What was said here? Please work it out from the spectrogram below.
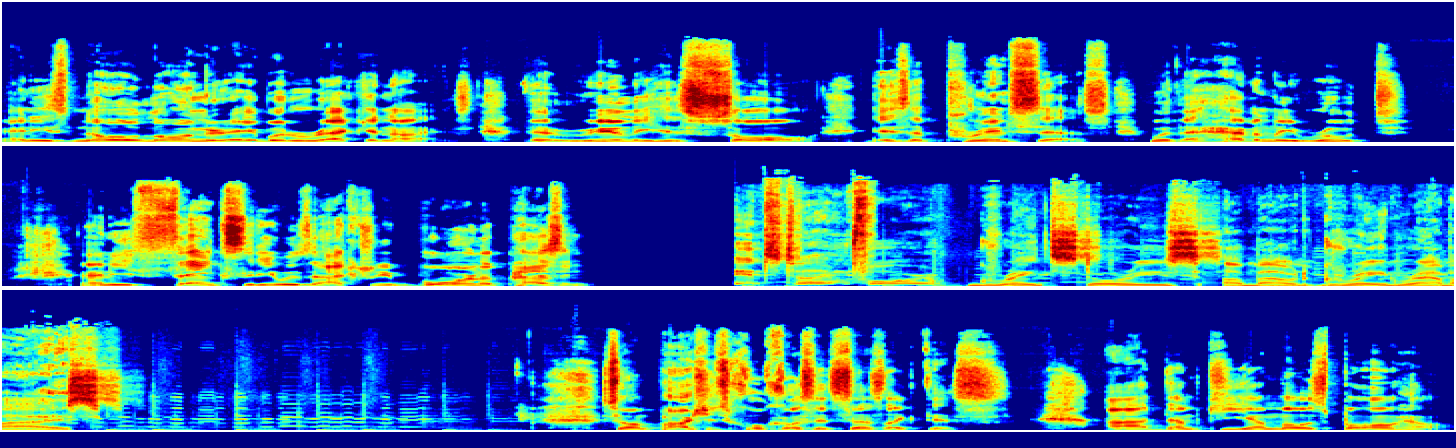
And he's no longer able to recognize that really his soul is a princess with a heavenly root and he thinks that he was actually born a peasant. It's time for Great Stories About Great Rabbis. So in Parshas Chukoth it says like this: Adam ki yamos ba'ohel,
